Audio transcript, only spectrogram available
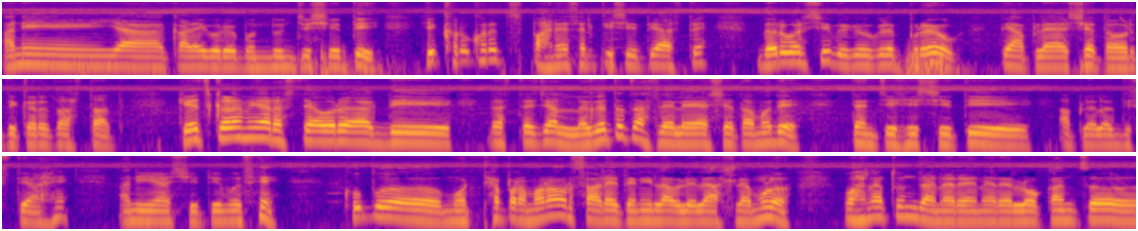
आणि या काळेगोरे बंधूंची शेती ही खरोखरच पाहण्यासारखी शेती असते. दरवर्षी वेगवेगळे प्रयोग ते आपल्या शेतावरती करत असतात. केचकळम या रस्त्यावर अगदी रस्त्याच्या लगतच असलेल्या या शेतामध्ये त्यांची ही शेती आपल्याला दिसते आहे. आणि या शेतीमध्ये खूप मोठ्या प्रमाणावर साड्या त्यांनी लावलेल्या असल्यामुळं वाहनातून जाणाऱ्या येणाऱ्या लोकांचं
